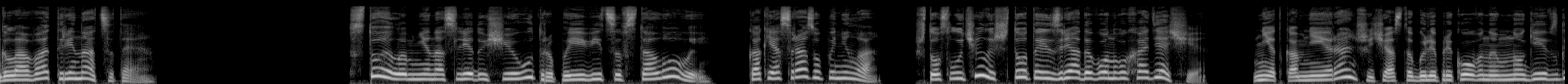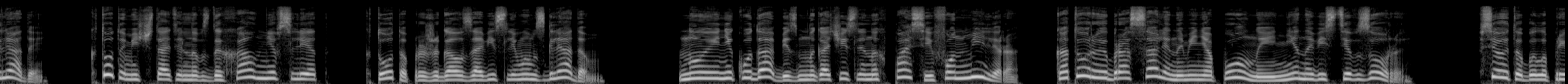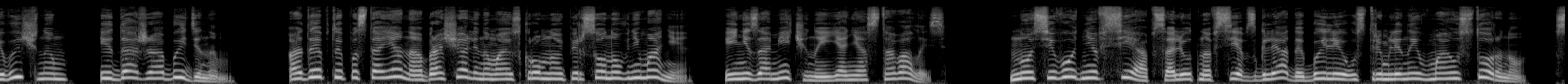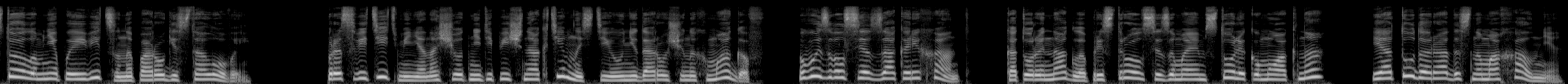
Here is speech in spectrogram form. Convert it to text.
Глава 13 Стоило мне на следующее утро появиться в столовой, как я сразу поняла, что случилось что-то из ряда вон выходящее. Нет, ко мне и раньше часто были прикованы многие взгляды. Кто-то мечтательно вздыхал мне вслед, кто-то прожигал завистливым взглядом. Ну и никуда без многочисленных пассий фон Миллера, которые бросали на меня полные ненависти взоры. Все это было привычным и даже обыденным. Адепты постоянно обращали на мою скромную персону внимание, и незамеченной я не оставалась. Но сегодня все, абсолютно все взгляды были устремлены в мою сторону, стоило мне появиться на пороге столовой. Просветить меня насчет нетипичной активности у недорощенных магов вызвался Закари Хант, который нагло пристроился за моим столиком у окна и оттуда радостно махал мне.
